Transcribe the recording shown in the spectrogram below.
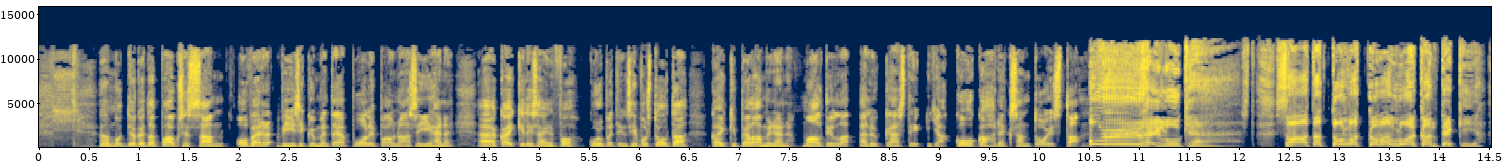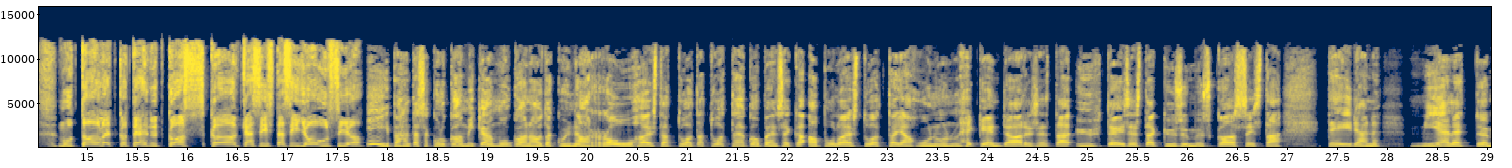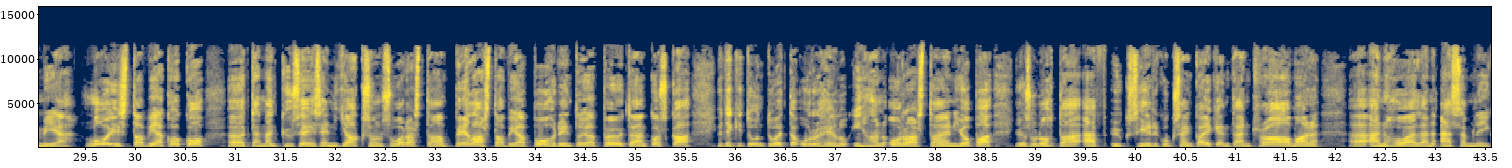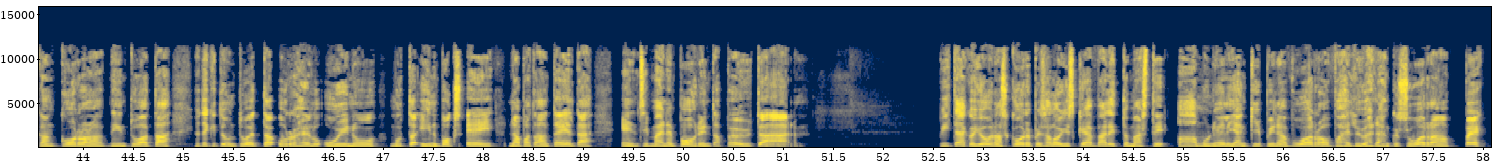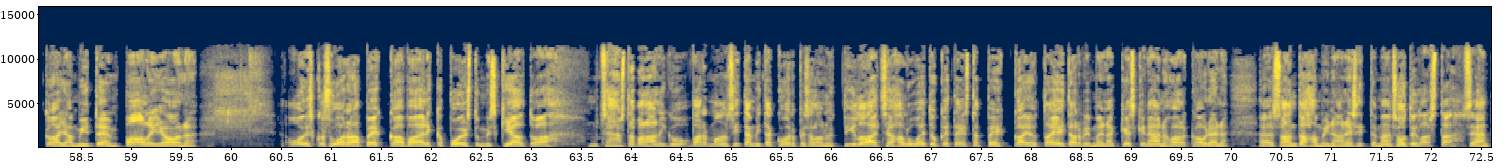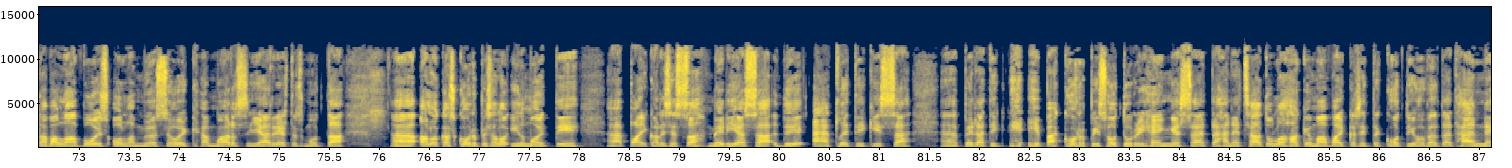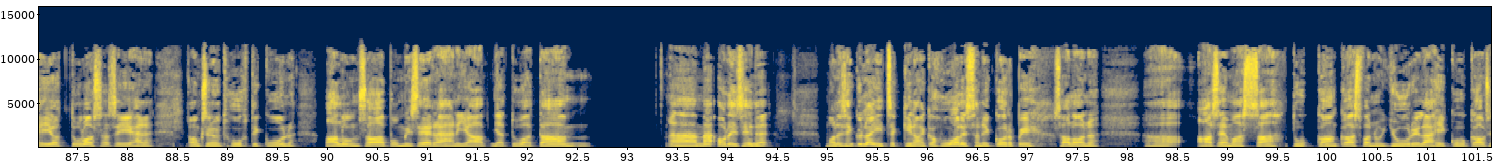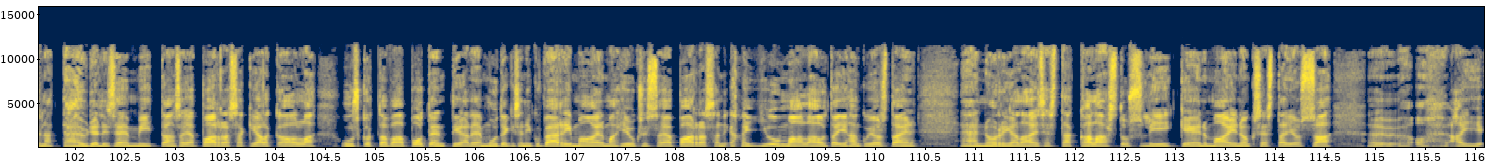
mutta joka tapauksessa over 50 ja puoli paunaa siihen. Kaikki lisäinfo Kulpetin sivustolta, kaikki pelaaminen maltilla, älykkäästi ja K18. Urheilukääst! Saatat olla kovan luokan tekijä, mutta oletko tehnyt koskaan käsistäsi jousia? Eipähän tässä kulkaa mikään mukaan auta kuin rouhaista tuolta tuottajakopen sekä apulaistuottaja Hunun legendaarisesta yhteisestä kysymyskassista. Teidän mielettömiä, loistavia, koko tämän kyseisen jakson suorastaan pelastavia pohdintoja pöytään, koska jotenkin tuntuu, että urheilu ihan orastaen jopa, jos unohtaa F1-sirkuksen, kaiken tämän draaman, NHLn, SM-liigan koronat, niin tuota, jotenkin tuntuu, että urheilu uinuu, mutta inbox ei, napataan teiltä ensimmäinen pohdinta pöytään. Pitääkö Joonas Korpisalo iskeä välittömästi aamu neljän kipinä vuoroon vai lyödäänkö suoraan Pekkaa ja miten paljon? Olisiko suoraa Pekkaa vai eli poistumiskieltoa? Mutta sehän on tavallaan niinku varmaan sitä, mitä Korpisalo nyt tilaa, että se haluaa etukäteistä Pekkaa, jotta ei tarvi mennä kesken NHL-kauden Santahaminaan esittämään sotilasta. Sehän tavallaan voisi olla myös se oikea marssijärjestys, mutta ää, Alokas Korpisalo ilmoitti ää, paikallisessa mediassa The Athleticissa ää, peräti epäkorpisoturi hengessä, että hänet saa tulla hakemaan vaikka sitten kotiovelta, että hän ei ole tulossa siihen, onko se nyt huhtikuun alun saapumiserään ja, ja tuota, ää, mä olisin, mä olisin kyllä itsekin aika huolissani Korpisalon asemassa, tukka on kasvanut juuri lähikuukausina täydelliseen mittaansa ja parrassakin alkaa olla uskottavaa potentiaalia ja muutenkin se niin kuin värimaailma hiuksissa ja parrassa, niin ai jumalauta, ihan kuin jostain norjalaisesta kalastusliikkeen mainoksesta, jossa ai,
